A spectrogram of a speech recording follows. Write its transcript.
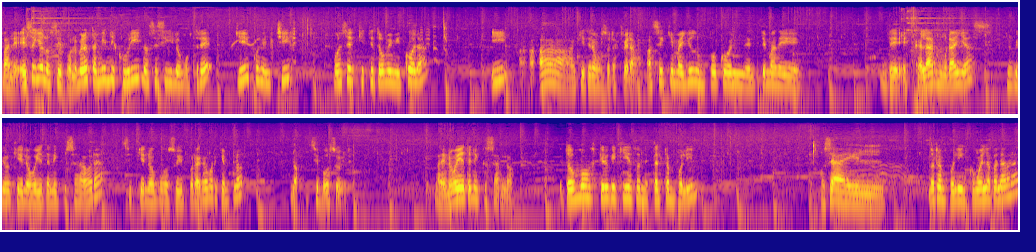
Vale, eso ya lo sé, por lo menos también descubrí, no sé si lo mostré, que con el shift puede hacer que este tome mi cola y... Ah, ah aquí tenemos otra esfera. Hace que me ayude un poco en el tema de, de escalar murallas. Yo creo que lo voy a tener que usar ahora. Si es que no puedo subir por acá, por ejemplo. No, sí puedo subir. Vale, no voy a tener que usarlo. De todos modos, creo que aquí es donde está el trampolín. O sea, el... No trampolín, ¿cómo es la palabra?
